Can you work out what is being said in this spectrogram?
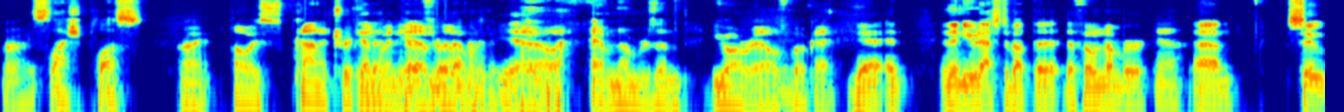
Right. slash plus. Right. Always kind of tricky Gotta- when you have numbers. Yeah, have numbers and URLs. Okay. Yeah. And, and then you had asked about the, the phone number. Yeah. Um, so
